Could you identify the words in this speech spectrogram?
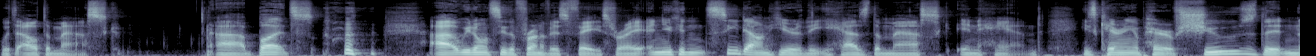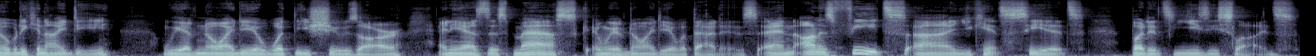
without the mask. Uh, but uh, we don't see the front of his face, right? And you can see down here that he has the mask in hand. He's carrying a pair of shoes that nobody can ID. We have no idea what these shoes are. And he has this mask, and we have no idea what that is. And on his feet, uh, you can't see it, but it's Yeezy slides.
